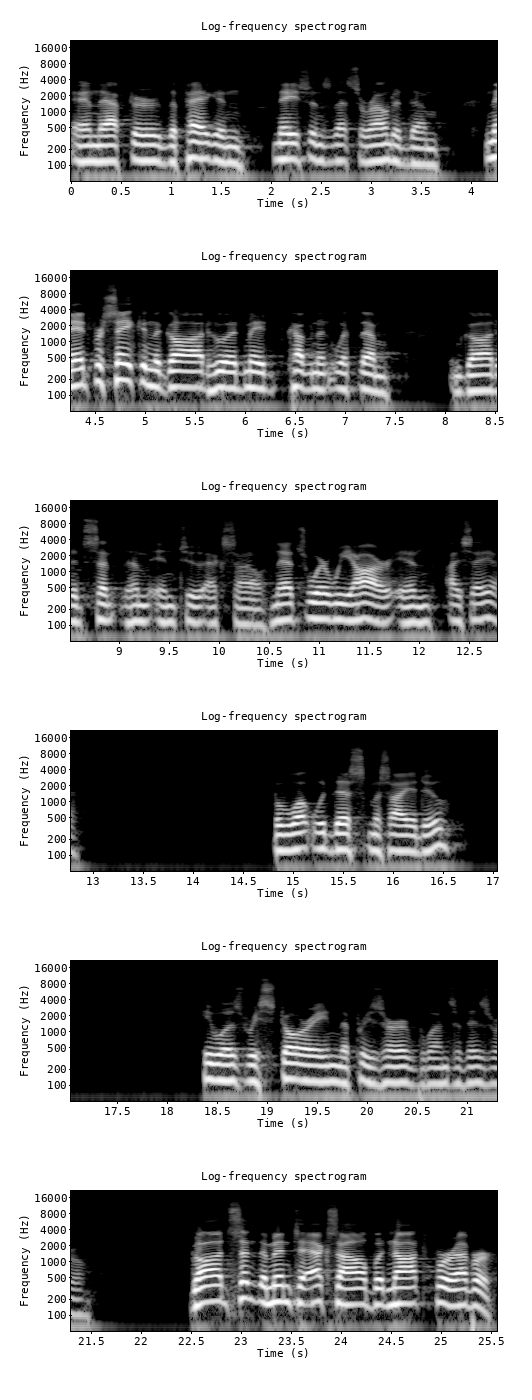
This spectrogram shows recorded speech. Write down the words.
and after the pagan nations that surrounded them. And they had forsaken the God who had made covenant with them and God had sent them into exile. And that's where we are in Isaiah. But what would this Messiah do? He was restoring the preserved ones of Israel. God sent them into exile, but not forever.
